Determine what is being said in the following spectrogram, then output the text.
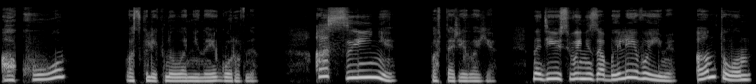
«О ком?» — воскликнула Нина Егоровна. «О сыне!» — повторила я. «Надеюсь, вы не забыли его имя? Антон».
